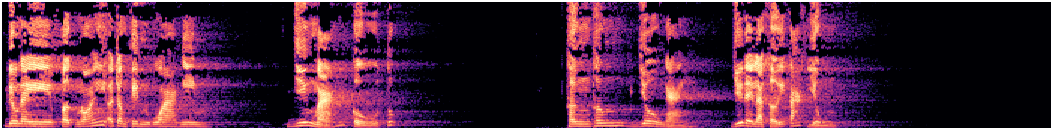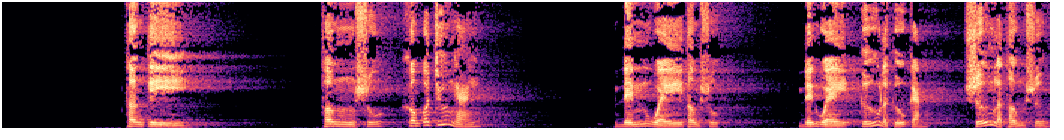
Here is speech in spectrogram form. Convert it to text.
Điều này Phật nói ở trong Kinh Hoa Nghiêm. Viên mãn cụ túc Thần thông vô ngại. Dưới đây là khởi tác dụng. Thần kỳ. Thần suốt. Không có chứa ngại. Định huệ thông suốt. Định huệ cứu là cứu cánh. Sướng là thông sướng.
